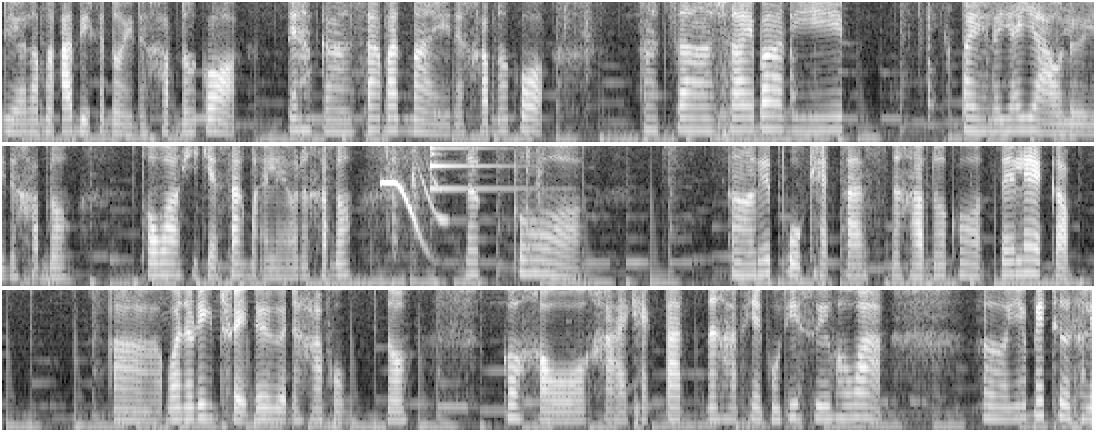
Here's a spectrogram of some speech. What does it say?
เดี๋ยวเรามาอัปเดตกันหน่อยนะครับเนาะก็ได้ทำการสร้างบ้านใหม่นะครับแล้วก็อาจจะใช้บ้านนี้ไประยะยาวเลยนะครับเนาะเพราะว่าขี้เกียจสร้างใหม่แล้วนะครับเนาะแล้วก็เอ่อได้ปลูกแคคตัสนะครับเนาะก็ได้แลกกับอ่า wandering trader นะครับผมเนาะก็เขาขายแคคตัสนะครับเหตุผลที่ซื้อเพราะว่าเออยังไม่เจอทะเล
